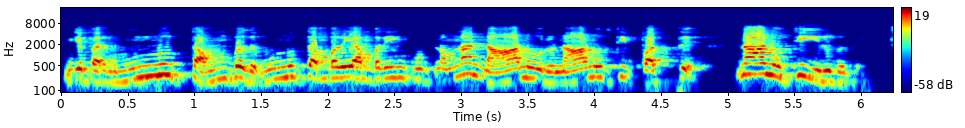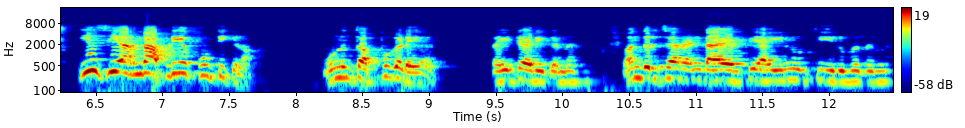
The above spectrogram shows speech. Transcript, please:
இங்க பாருங்க முன்னூத்தி ஐம்பது முன்னூத்தி ஐம்பதையும் ஐம்பதையும் கூட்டினோம்னா நானூறு நானூத்தி பத்து நானூத்தி இருபது. ஈஸியா இருந்தா அப்படியே கூட்டிக்கலாம். ஒண்ணும் தப்பு கிடையாது. ரைட் அடிக்கண்ணு? வந்துருச்சா ரெண்டாயிரத்தி ஐநூத்தி இருபதுன்னு?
